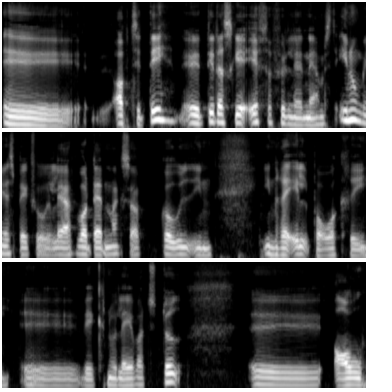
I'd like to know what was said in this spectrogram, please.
øh, op til det. Øh, det, der sker efterfølgende, er nærmest endnu mere spektakulært, hvor Danmark så går ud i en, i en reel borgerkrig øh, ved Knud Lavards død. Øh, og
